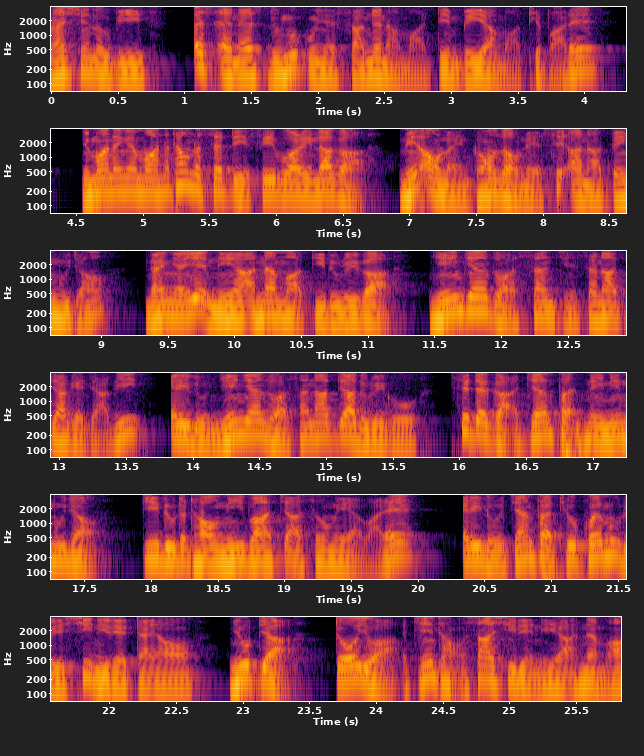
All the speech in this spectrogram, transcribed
mention လုပ်ပြီး SNS လူမှုကွန်ရက်စာမျက်နှာမှာတင်ပေးရမှာဖြစ်ပါတယ်။ မြန်မာနိုင်ငံမှာ2021ဖေဖော်ဝါရီလကမင်းအောင်လှိုင်ခေါင်းဆောင်တဲ့စစ်အာဏာသိမ်းမှုကြောင့်နိုင်ငံရဲ့နေရာအနှံ့မှပြည်သူတွေကငြင်းချမ်းစွာစန့်ကျင်ဆန္ဒပြခဲ့ကြပြီးအဲ့ဒီလိုငြင်းချမ်းစွာဆန္ဒပြသူတွေကိုစစ်တပ်ကအကြမ်းဖက်နှိမ်နင်းမှုကြောင့်ပြည်သူတထောင်နီးပါးကြဆုံးခဲ့ရပါတယ်။အဲ့ဒီလိုအကြမ်းဖက်ဖြိုခွဲမှုတွေရှိနေတဲ့တိုင်အောင်မြို့ပြတောရွာအချင်းထောင်အစရှိတဲ့နေရာအနှံ့မှာ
